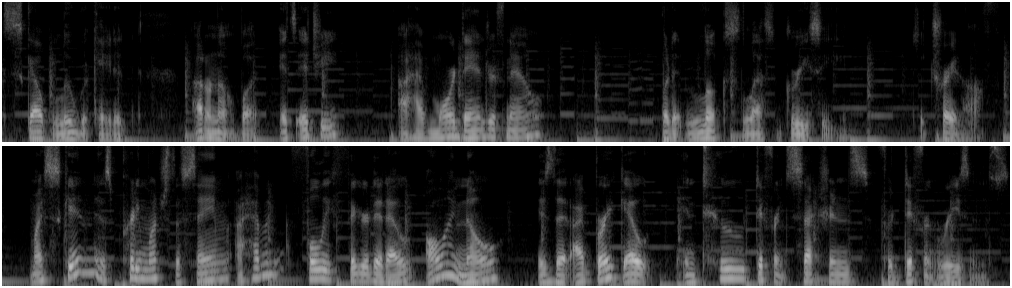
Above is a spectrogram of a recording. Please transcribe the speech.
scalp lubricated? I don't know, but it's itchy. I have more dandruff now, but it looks less greasy. It's a trade off. My skin is pretty much the same. I haven't fully figured it out. All I know is that I break out in two different sections for different reasons.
